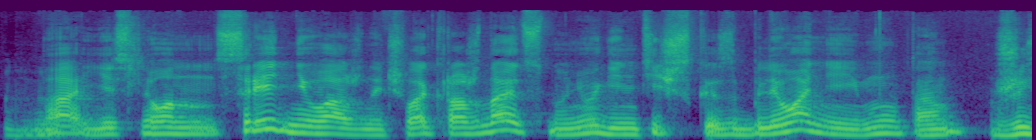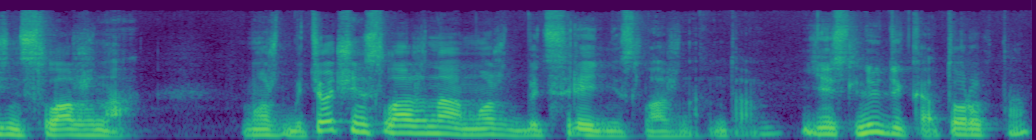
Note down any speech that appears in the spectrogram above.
Да, если он средне важный, человек рождается, но у него генетическое заболевание, ему там жизнь сложна. Может быть, очень сложна, может быть, средне сложна. Ну, Там есть люди, которых там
